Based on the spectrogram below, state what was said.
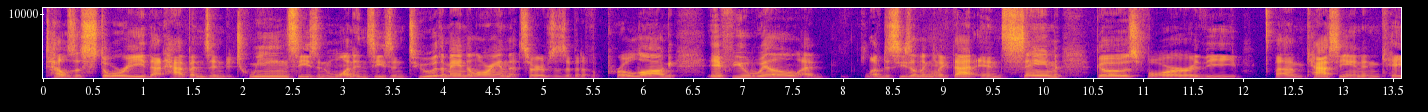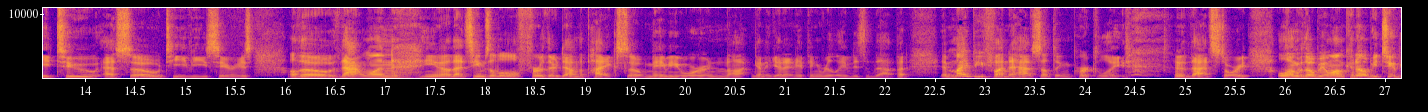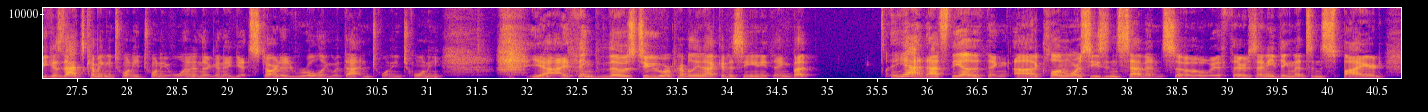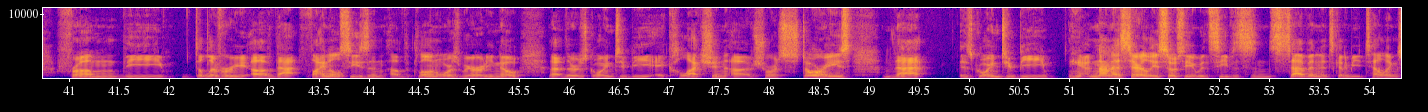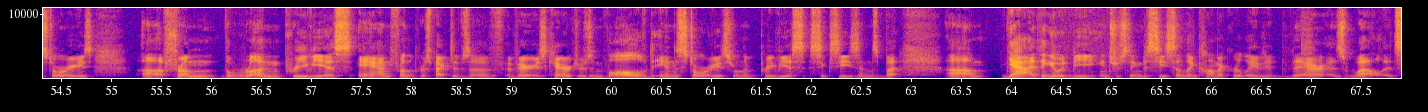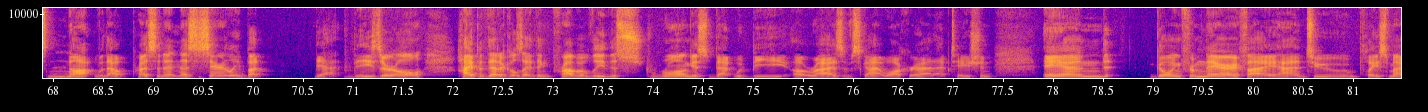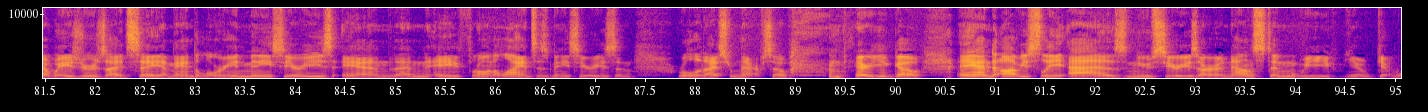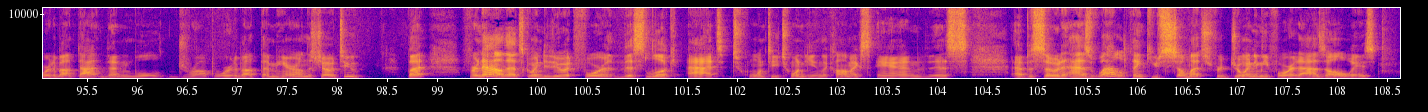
tells a story that happens in between season one and season two of the Mandalorian that serves as a bit of a prologue, if you will. I'd love to see something like that. And same goes for the um, Cassian and K2 SO TV series. Although that one, you know, that seems a little further down the pike, so maybe we're not going to get anything related to that. But it might be fun to have something percolate. that story, along with Obi Wan Kenobi too, because that's coming in 2021 and they're going to get started rolling with that in 2020. yeah, I think those two are probably not going to see anything, but yeah, that's the other thing. Uh, Clone Wars Season 7. So, if there's anything that's inspired from the delivery of that final season of the Clone Wars, we already know that there's going to be a collection of short stories that is going to be you know, not necessarily associated with season 7. It's going to be telling stories uh, from the run previous and from the perspectives of various characters involved in stories from the previous six seasons. But um, yeah, I think it would be interesting to see something comic related there as well. It's not without precedent necessarily, but yeah, these are all hypotheticals. I think probably the strongest bet would be a Rise of Skywalker adaptation. And going from there, if I had to place my wagers, I'd say a Mandalorian miniseries and then a Thrawn Alliances miniseries and roll the dice from there. So there you go. And obviously, as new series are announced and we you know get word about that, then we'll drop word about them here on the show too. But for now, that's going to do it for this look at 2020 in the comics and this episode as well. Thank you so much for joining me for it as always.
